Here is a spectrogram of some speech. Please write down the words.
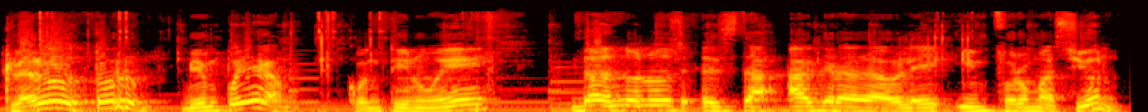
Claro, doctor, bien pueda. Continúe dándonos esta agradable información.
